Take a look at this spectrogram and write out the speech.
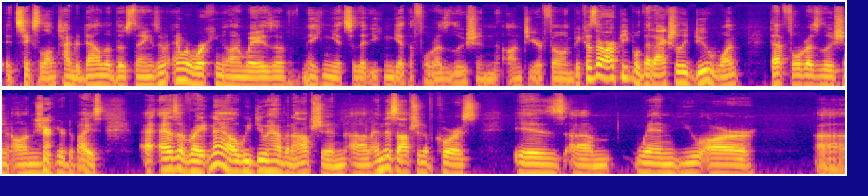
it takes a long time to download those things and we're working on ways of making it so that you can get the full resolution onto your phone because there are people that actually do want that full resolution on Sure. your device as of right now we do have an option um, and this option of course is um, when you are uh,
